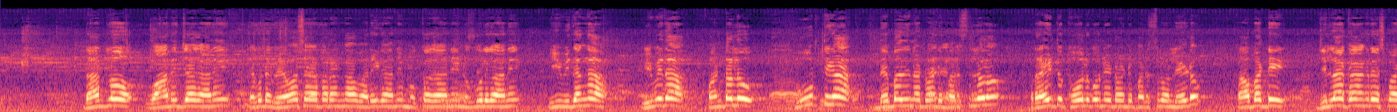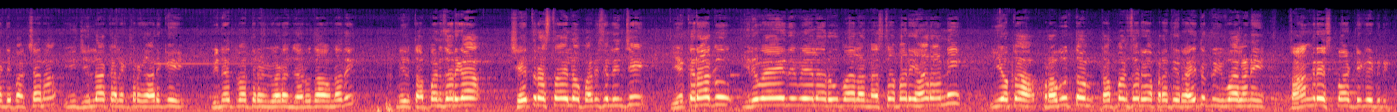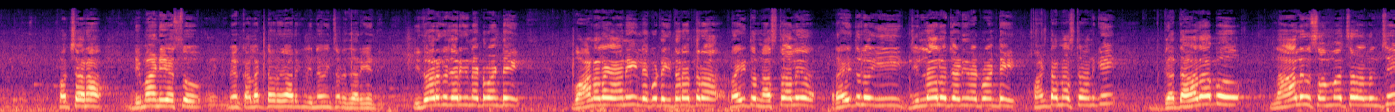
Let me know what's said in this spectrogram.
దాంట్లో వాణిజ్య కానీ లేకుంటే వ్యవసాయపరంగా వరి కానీ మొక్క కానీ నువ్వులు కానీ ఈ విధంగా వివిధ పంటలు పూర్తిగా దెబ్బతిన్నటువంటి పరిస్థితుల్లో రైతు కోలుకునేటువంటి పరిస్థితిలో లేడు. కాబట్టి జిల్లా కాంగ్రెస్ పార్టీ పక్షాన ఈ జిల్లా కలెక్టర్ గారికి వినతి పత్రం ఇవ్వడం జరుగుతూ ఉన్నది. మీరు తప్పనిసరిగా క్షేత్రస్థాయిలో పరిశీలించి ఎకరాకు ఇరవై ఐదు వేల రూపాయల నష్టపరిహారాన్ని ఈ యొక్క ప్రభుత్వం తప్పనిసరిగా ప్రతి రైతుకు ఇవ్వాలని కాంగ్రెస్ పార్టీకి పక్షాన డిమాండ్ చేస్తూ మేము కలెక్టర్ గారికి విన్నవించడం జరిగింది. ఇదివరకు జరిగినటువంటి వానలు కానీ లేకుంటే ఇతరత్ర రైతు నష్టాలు రైతులు ఈ జిల్లాలో జరిగినటువంటి పంట నష్టానికి దాదాపు నాలుగు సంవత్సరాల నుంచి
